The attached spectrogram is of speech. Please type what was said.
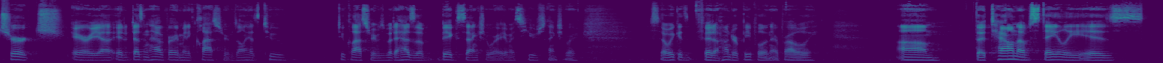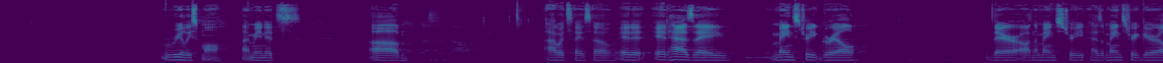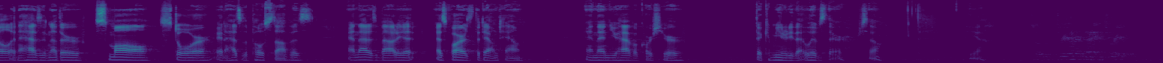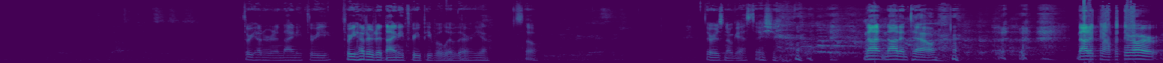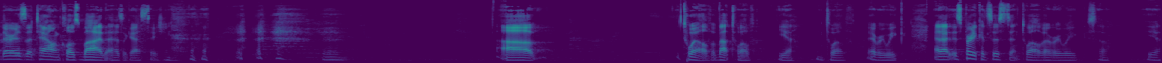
church area, it doesn't have very many classrooms. It only has two two classrooms, but it has a big sanctuary. I mean, it's a huge sanctuary, so we could fit hundred people in there probably. Um, the town of Staley is really small. I mean, it's. Um, I would say so. It, it it has a Main Street grill there on the main street. Has a Main Street grill, and it has another small store, and it has the post office, and that is about it as far as the downtown. And then you have, of course, your the community that lives there. So, yeah. So 393 people in 2010 census. 393 393 people live there yeah so there is no gas station not not in town not in town but there are there is a town close by that has a gas station uh, 12 about 12 yeah 12 every week and it's pretty consistent 12 every week so yeah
